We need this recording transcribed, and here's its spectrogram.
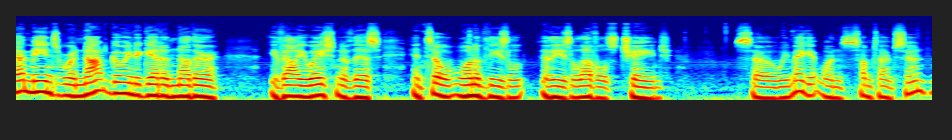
That means we're not going to get another evaluation of this until one of these these levels change. So we may get one sometime soon.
